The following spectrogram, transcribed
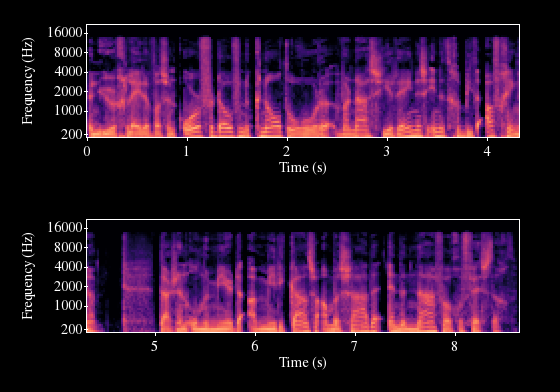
Een uur geleden was een oorverdovende knal te horen... waarna sirenes in het gebied afgingen. Daar zijn onder meer de Amerikaanse ambassade en de NAVO gevestigd.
